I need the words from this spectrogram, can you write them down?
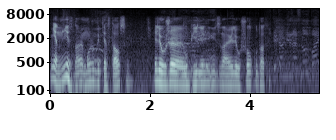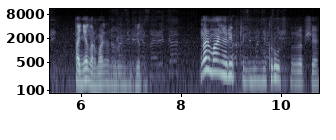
Не, ну не знаю, может быть остался. Или уже убили, не знаю, или ушел куда-то. А не, нормально, ну, где-то. Нормально, рыбки, м, круз вообще.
